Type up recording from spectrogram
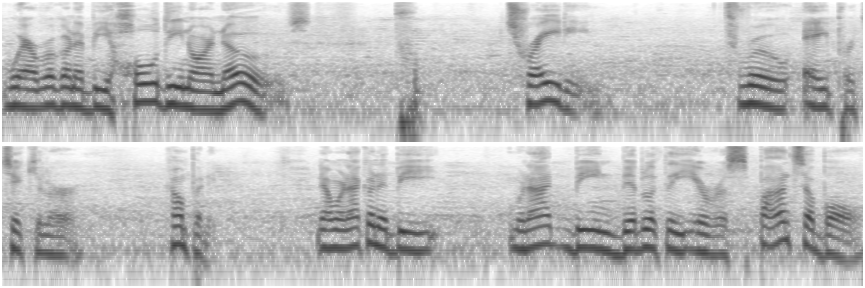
where we're going to be holding our nose pr- trading through a particular company. Now we're not going to be we're not being biblically irresponsible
